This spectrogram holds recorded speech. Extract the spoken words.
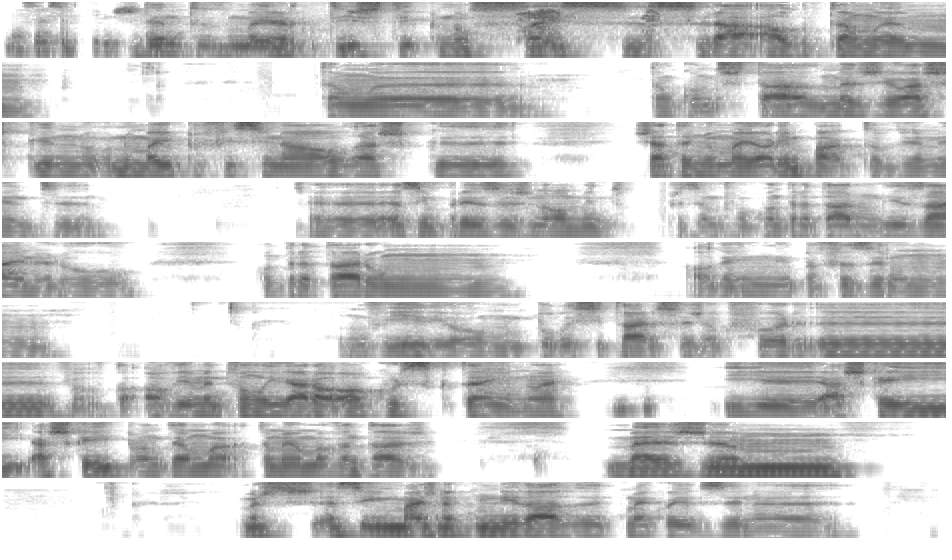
Não sei se fiz. Dentro do meio artístico, não sei se será algo tão. Um, tão. Uh, tão contestado, mas eu acho que no, no, meio profissional acho que já tem um maior impacto, obviamente. Uh, as empresas normalmente, por exemplo, vão contratar um designer ou contratar um alguém para fazer um, um vídeo ou um publicitário, seja o que for, uh, obviamente vão ligar ao, ao, curso que têm, não é? E uh, acho que aí, acho que aí pronto, é uma, também é uma vantagem. Mas, um, mas assim, mais na comunidade, como é que eu ia dizer, na,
